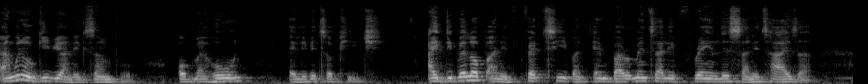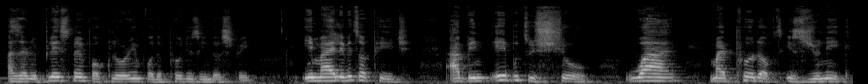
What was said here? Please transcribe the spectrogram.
I'm going to give you an example of my own elevator pitch. I developed an effective and environmentally friendly sanitizer as a replacement for chlorine for the produce industry. In my elevator pitch, I've been able to show why my product is unique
